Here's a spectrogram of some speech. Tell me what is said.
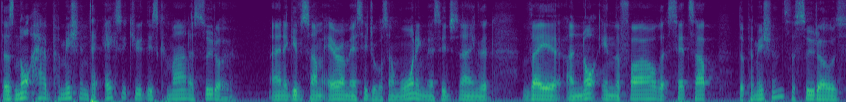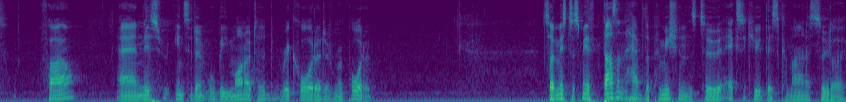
does not have permission to execute this command as sudo. And it gives some error message or some warning message saying that they are not in the file that sets up the permissions, the sudoers file, and this incident will be monitored, recorded, and reported. So Mr. Smith doesn't have the permissions to execute this command as sudo.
